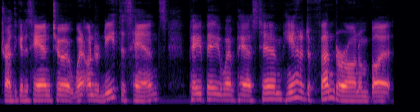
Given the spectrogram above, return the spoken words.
tried to get his hand to it, went underneath his hands. Pepe went past him. He had a defender on him, but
